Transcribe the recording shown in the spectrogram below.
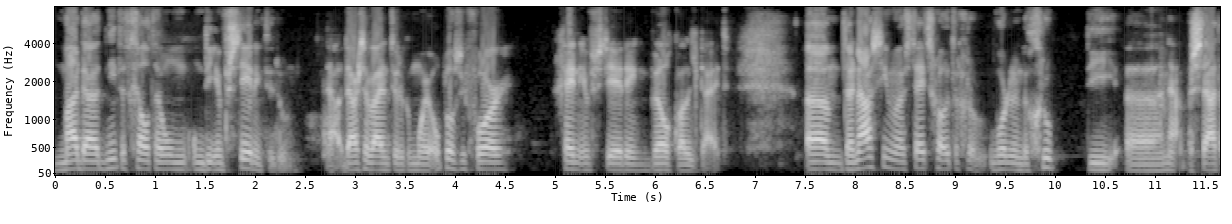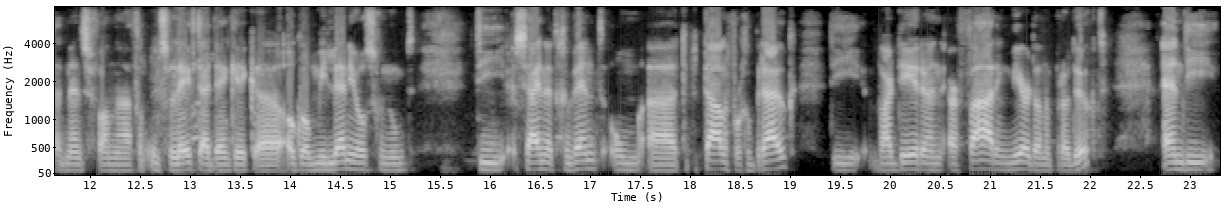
maar daar niet het geld hebben om, om die investering te doen. Nou, daar zijn wij natuurlijk een mooie oplossing voor geen investering, wel kwaliteit. Um, daarnaast zien we een steeds groter wordende groep die uh, nou, bestaat uit mensen van, uh, van onze leeftijd, denk ik, uh, ook wel millennials genoemd. Die zijn het gewend om te betalen voor gebruik. Die waarderen een ervaring meer dan een product. En die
